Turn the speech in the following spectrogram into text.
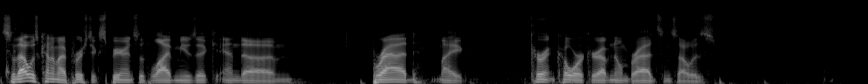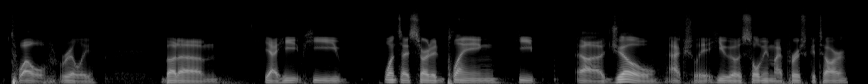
so that was kind of my first experience with live music, and um, Brad, my current coworker, I've known Brad since I was twelve, really. But um, yeah, he he once I started playing, he uh, Joe actually at Hugo sold me my first guitar,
